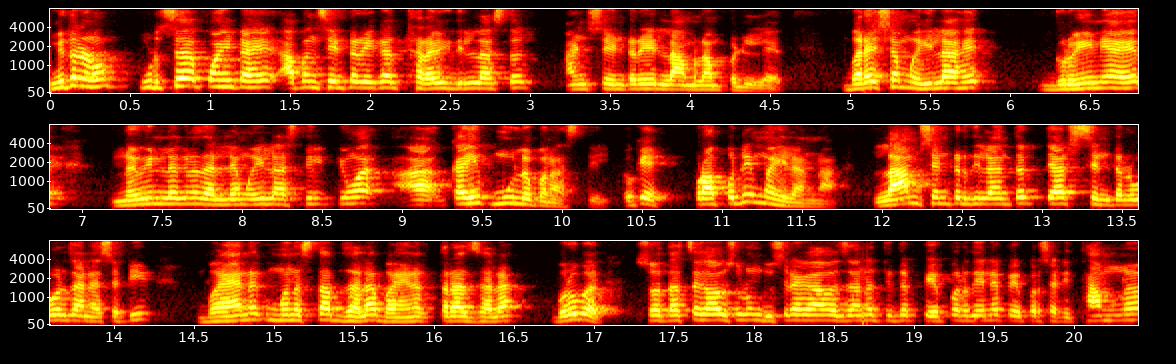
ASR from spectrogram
मित्रांनो पुढचं पॉईंट आहे आपण सेंटर एका ठराविक दिलेलं असतं आणि सेंटर हे लांब लांब पडलेले आहेत. बऱ्याचशा महिला आहेत गृहिणी आहेत नवीन लग्न झालेल्या महिला असतील किंवा काही मुलं पण असतील ओके प्रॉपरली महिलांना. लांब सेंटर दिल्यानंतर त्या सेंटरवर जाण्यासाठी भयानक मनस्ताप झाला भयानक त्रास झाला बरोबर? स्वतःचं गाव सोडून दुसऱ्या गावात जाणं तिथं पेपर देणं पेपरसाठी थांबणं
